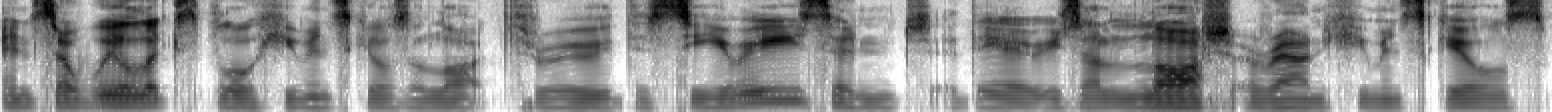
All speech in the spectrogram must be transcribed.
And so we'll explore human skills a lot through the series, and there is a lot around human skills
